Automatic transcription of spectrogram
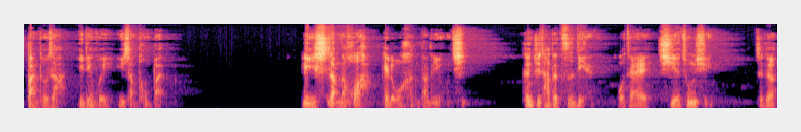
半途上一定会遇上同伴。理事长的话给了我很大的勇气。根据他的指点，我在七月中旬这个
